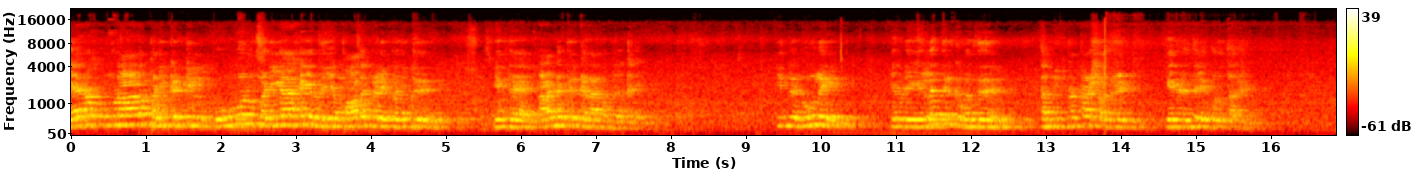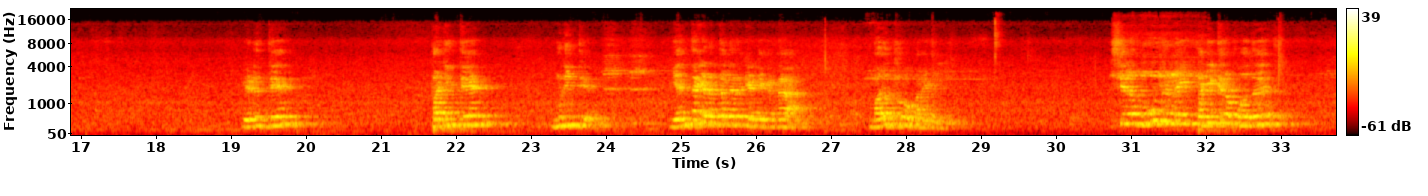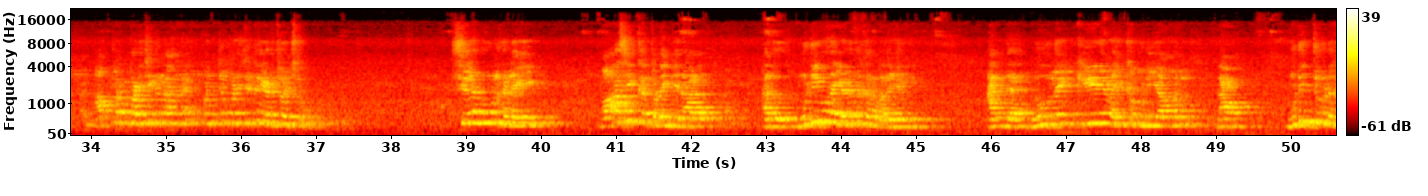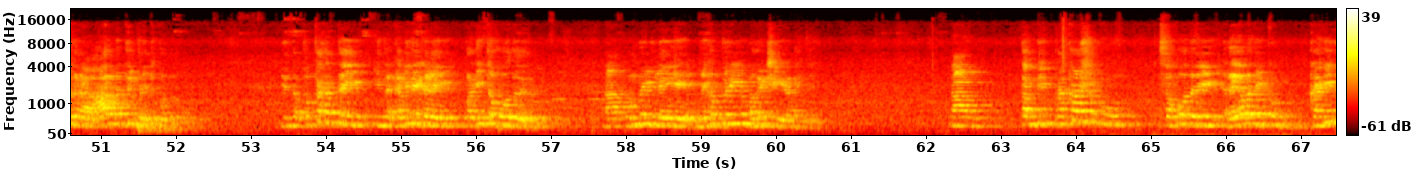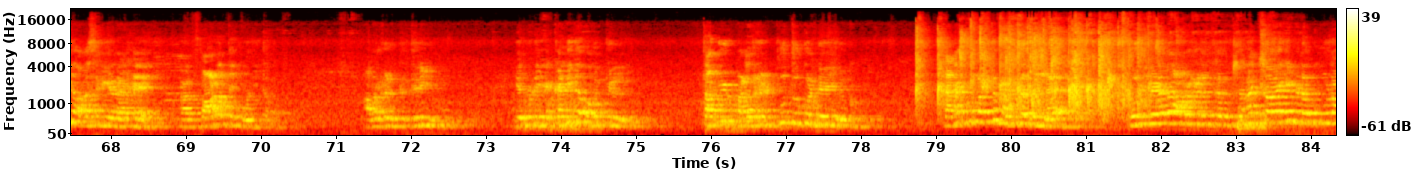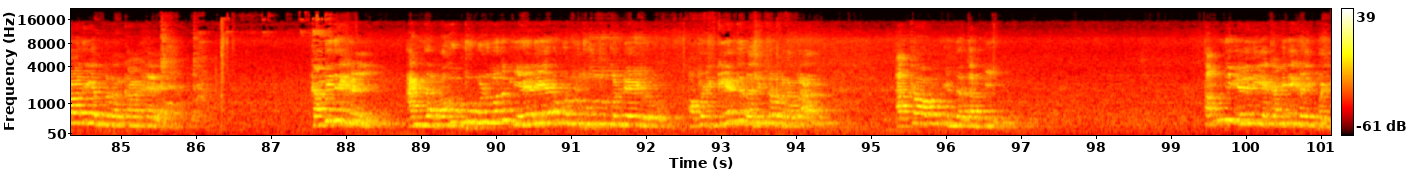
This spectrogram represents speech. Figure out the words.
ஏறக்கூடாத படிக்கட்டில் ஒவ்வொரு படியாக என்னுடைய பாதங்களை பதித்து இந்த அரங்கத்திற்கு நான் வந்திருக்கிறேன். இந்த நூலை என்னுடைய இல்லத்திற்கு வந்து தம்பி பிரகாஷ் அவர்கள் என்னிடத்திலே கொடுத்தார்கள். எடுத்தேன் படித்தேன் முடித்தேன். எந்த இடத்துலன்னு கேட்டீங்கன்னா மருத்துவமனையில். சில நூல்களை படிக்கிற போது அப்புறம் படிச்சுக்கிறாங்க கொஞ்சம் படிச்சுட்டு எடுத்து வச்சிருவோம். சில நூல்களை வாசிக்க தொடங்கினால் அது முடிவுரை எழுதுகிற வரையில் அந்த நூலை கீழே வைக்க முடியாமல் நாம் முடித்து விடுகிற ஆர்வத்தில் படித்துக் கொண்டிருக்கிறோம். இந்த புத்தகத்தை இந்த கவிதைகளை படித்தபோது நான் உண்மையிலேயே மிகப்பெரிய மகிழ்ச்சியை அடைந்தேன். நான் தம்பி பிரகாஷுக்கும் சகோதரி ரேவதிக்கும் கணித ஆசிரியராக நான் பாடத்தை போதித்தவன் அவர்களுக்கு தெரியும். என்னுடைய கணித வகுப்பில் தமிழ் மலர்கள் பூத்துக்கொண்டே இருக்கும். தனக்கு மட்டும் நடந்ததில்லை ஒருவேளை அவர்களுக்கு அது பிணக்காகி விடக்கூடாது என்பதற்காக கவிதைகள் அந்த வகுப்பு முழுவதும் ஏதேனும் ஒன்று பூத்துக்கொண்டே இருக்கும். அப்படி கேட்டு ரசித்தவர்கள் தான் அக்காவும் இந்த தம்பி. தம்பி எழுதிய கவிதைகளை படி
